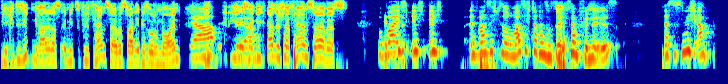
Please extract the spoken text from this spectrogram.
wir kritisierten gerade, dass irgendwie zu viel Fanservice war in Episode 9. Ja. Die Serie ja. ist ein gigantischer Fanservice. Wobei ich, ich, ich, was ich so, was ich daran so seltsam finde, ist, dass es nicht ab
